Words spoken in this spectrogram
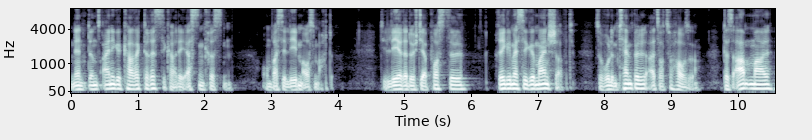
nennt uns einige Charakteristika der ersten Christen und was ihr Leben ausmachte. Die Lehre durch die Apostel, regelmäßige Gemeinschaft, sowohl im Tempel als auch zu Hause, das Abendmahl,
